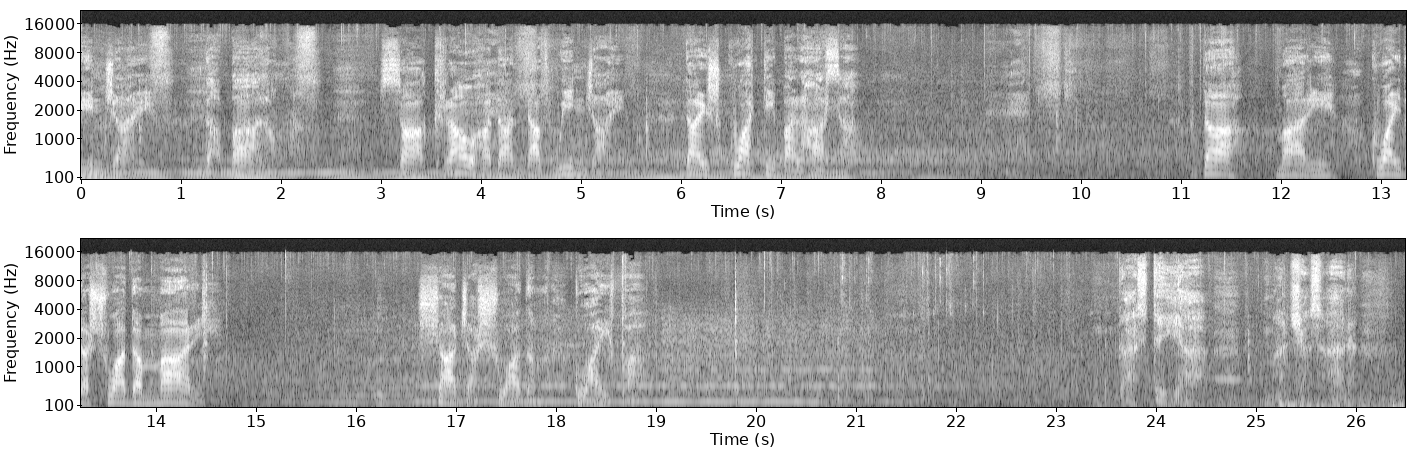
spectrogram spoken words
Wenja, the bottom. Sa Krauhadan daf Wenja. Dai scoati balhasa. Da, Mari, da Shwadam Mari. Shaja Shwadam Guaifa. Gasteia, Marchasar.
